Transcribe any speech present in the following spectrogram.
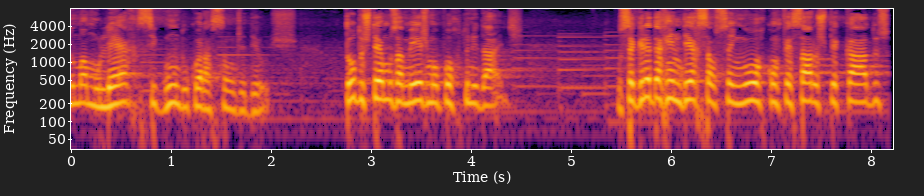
numa mulher segundo o coração de Deus. Todos temos a mesma oportunidade. O segredo é render-se ao Senhor, confessar os pecados,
